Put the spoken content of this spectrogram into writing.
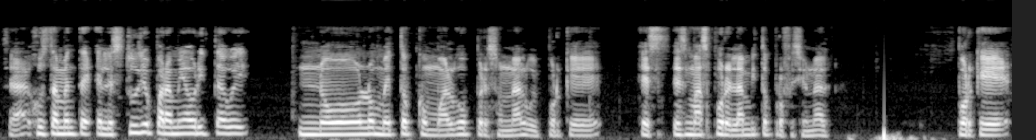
sea, justamente el estudio para mí ahorita, güey, no lo meto como algo personal, güey, porque es, es más por el ámbito profesional. Porque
